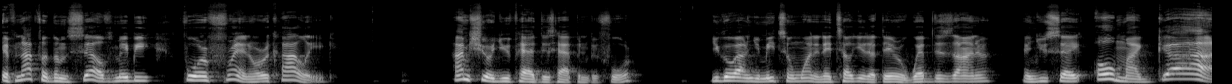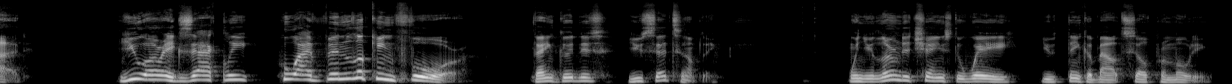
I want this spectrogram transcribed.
If not for themselves, maybe for a friend or a colleague. I'm sure you've had this happen before. You go out and you meet someone and they tell you that they're a web designer, and you say, Oh my God, you are exactly who I've been looking for. Thank goodness you said something. When you learn to change the way you think about self promoting,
